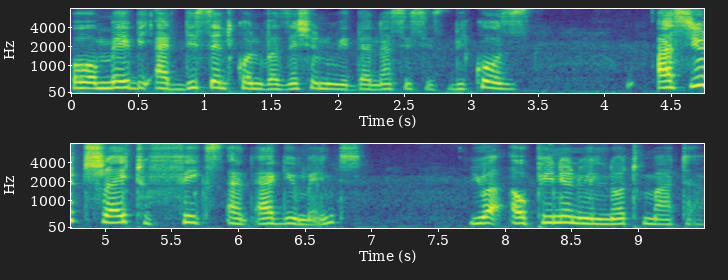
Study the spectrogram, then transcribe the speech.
or maybe a decent conversation with the narcissist because as you try to fix an argument, your opinion will not matter.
